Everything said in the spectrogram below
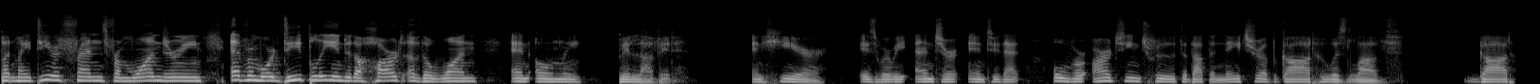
but my dear friends, from wandering ever more deeply into the heart of the one and only beloved. And here is where we enter into that overarching truth about the nature of God who is love, God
